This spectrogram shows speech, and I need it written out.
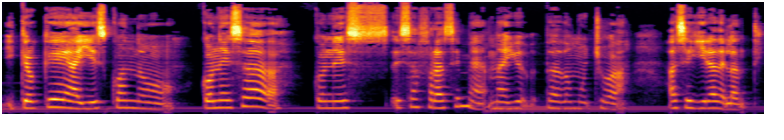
Y creo que ahí es cuando, con esa, con esa frase me, me, ha ayudado mucho a, a seguir adelante.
